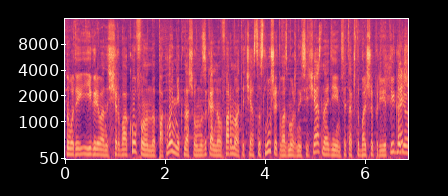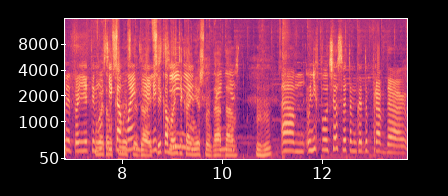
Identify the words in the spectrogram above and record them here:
Ну вот Игорь Иванович Щербаков, он поклонник нашего музыкального формата, часто слушает, возможно, и сейчас, надеемся. Так что большой привет Игорю. Большой привет в ему, этом всей смысле, команде, да, и всей команде, конечно, да, да. конечно. Мгм. Ам, у них получилось в этом году, правда,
